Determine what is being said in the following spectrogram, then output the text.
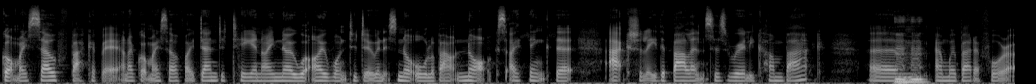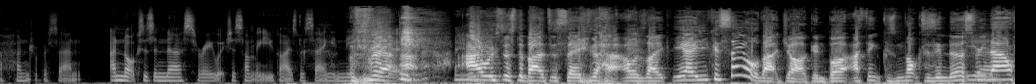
got myself back a bit and I've got my self identity and I know what I want to do and it's not all about Knox. I think that actually the balance has really come back um, and we're better for it 100%. And Knox is a nursery, which is something you guys were saying you to do. I, I was just about to say that. I was like, yeah, you can say all that jargon, but I think because Knox is in nursery Yeah, now,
